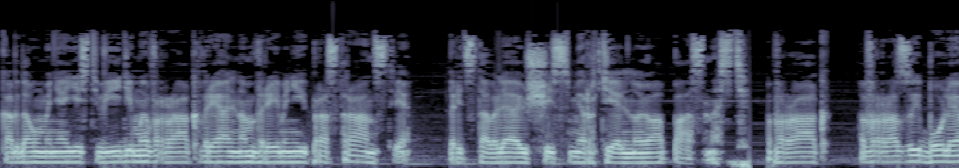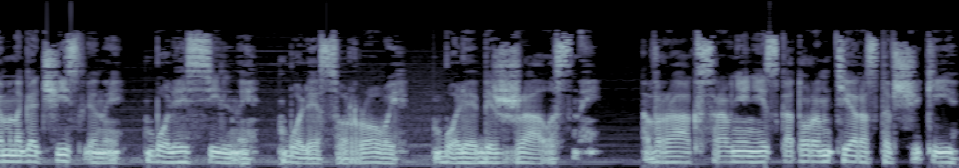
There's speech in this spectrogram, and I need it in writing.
когда у меня есть видимый враг в реальном времени и пространстве — представляющий смертельную опасность. Враг в разы более многочисленный, более сильный, более суровый, более безжалостный. Враг, в сравнении с которым те ростовщики,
